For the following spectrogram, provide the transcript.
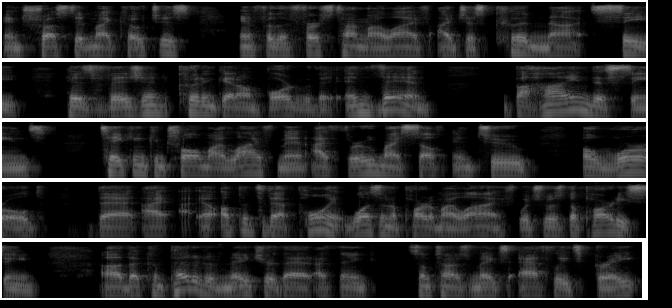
and trusted my coaches. And for the first time in my life, I just could not see his vision, couldn't get on board with it. And then behind the scenes, taking control of my life man, I threw myself into a world that I, up until that point, wasn't a part of my life, which was the party scene. Uh, the competitive nature that I think sometimes makes athletes great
